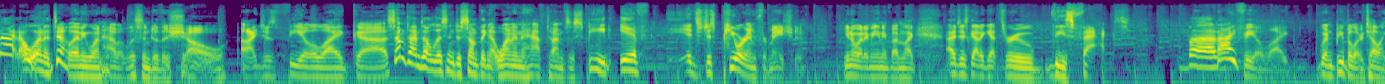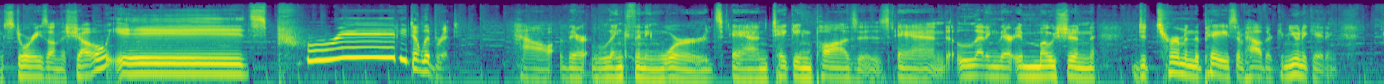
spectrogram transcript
I don't want to tell anyone how to listen to the show. I just feel like uh, sometimes I'll listen to something at one and a half times the speed if it's just pure information. You know what I mean? If I'm like, I just got to get through these facts. But I feel like when people are telling stories on the show, it's pretty deliberate how they're lengthening words and taking pauses and letting their emotion determine the pace of how they're communicating.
